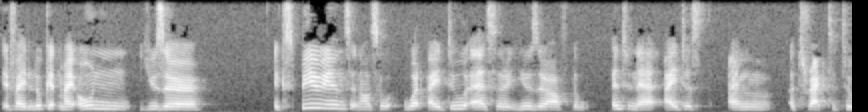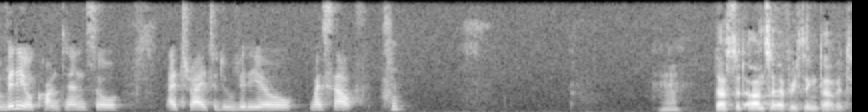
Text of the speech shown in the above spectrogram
if I look at my own user experience and also what I do as a user of the internet, I just I'm attracted to video content, so I try to do video myself. Does that answer everything, David?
